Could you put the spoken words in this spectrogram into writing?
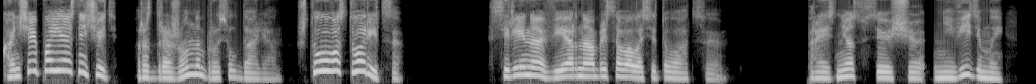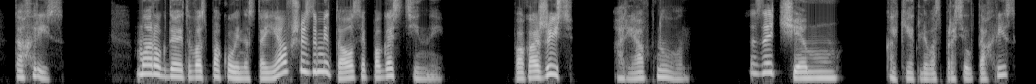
«Кончай поясничать!» — раздраженно бросил Далиан. «Что у вас творится?» Сирина верно обрисовала ситуацию. Произнес все еще невидимый Тахрис. Марок, до этого спокойно стоявший, заметался по гостиной. «Покажись!» — рявкнул он. «Зачем?» — кокетливо спросил Тахрис.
